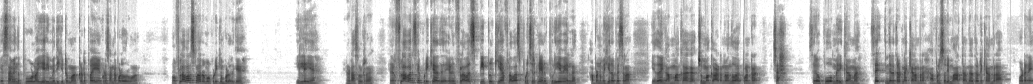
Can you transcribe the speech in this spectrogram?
பேசாமல் இந்த பூவெல்லாம் ஏறி மிதிக்கட்டுமா? கடுப்பாயே என் கூட சண்டை போட வருவான். உன் ஃப்ளவர்ஸ்லாம் ரொம்ப பிடிக்கும் போல இருக்கே. இல்லையே. என்னடா சொல்கிற எனக்கு ஃப்ளவர்ஸே பிடிக்காது. எனக்கு ஃப்ளவர்ஸ் பீப்புளுக்கு ஏன் ஃப்ளவர்ஸ் பிடிச்சிருக்குன்னு எனக்கு புரியவே இல்லை. அப்படின்னு நம்ம ஹீரோ பேசுகிறான் ஏதோ எங்கள் அம்மாக்காக சும்மா கார்டனில் வந்து ஒர்க் பண்ணுறேன் ச்சே. சரி பூவை மெரிக்காமல் சரி இந்த இடத்த நான் கிளம்புறேன். அப்படின்னு சொல்லி மாற்ற அந்த இடத்த விட்டு கிளம்புறா. உடனே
